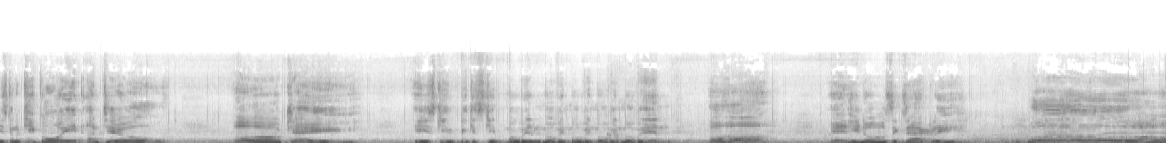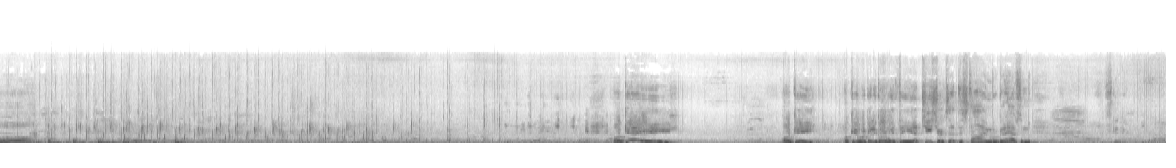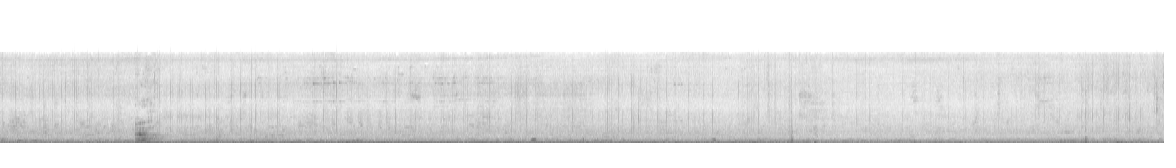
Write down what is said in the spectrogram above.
he's going to keep going until... Okay. He's keep, he can keep moving, moving, moving, moving, moving. Uh-huh. And he knows exactly. Oh, t-shirts at this time. We're going to have some... Excuse me.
